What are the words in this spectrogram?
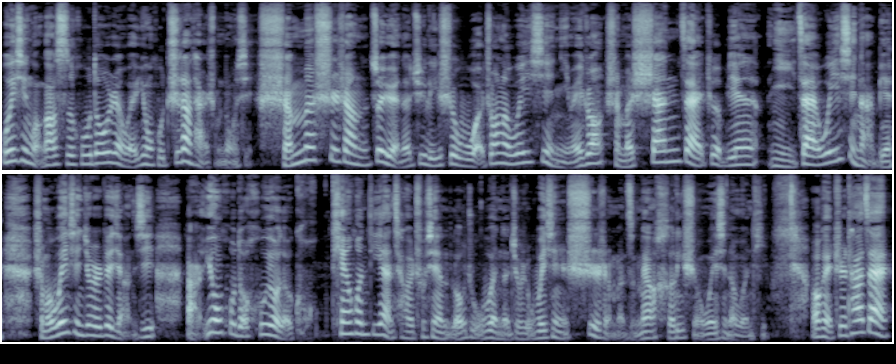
微信广告似乎都认为用户知道它是什么东西。什么世上最远的距离是我装了微信你没装？什么山在这边你在微信那边？什么微信就是对讲机，把用户都忽悠的天昏地暗，才会出现楼主问的就是微信是什么？怎么样合理使用微信的问题？OK，这是他在。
